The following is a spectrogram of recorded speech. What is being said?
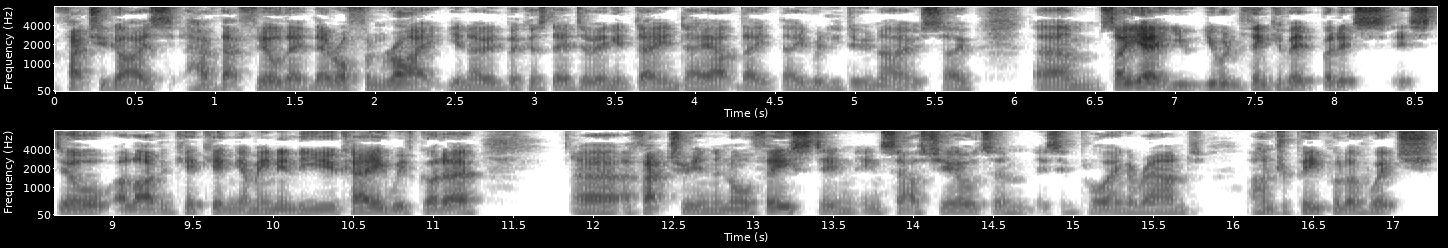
factory guys have that feel, they they're often right. You know, because they're doing it day in day out. They they really do know. So um, so yeah, you you wouldn't think of it, but it's it's still alive and kicking. I mean, in the UK, we've got a uh, a factory in the northeast in in South Shields, and it's employing around 100 people, of which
